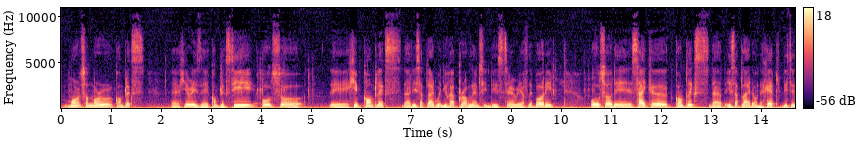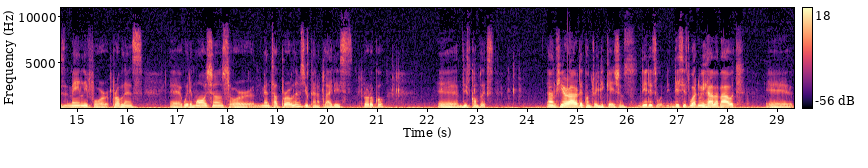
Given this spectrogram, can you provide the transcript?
more some more complex. Uh, here is the complex T, also the hip complex that is applied when you have problems in this area of the body. Also the psyche complex that is applied on the head. This is mainly for problems uh, with emotions or mental problems. You can apply this protocol, uh, this complex. And here are the contraindications. This is, this is what we have about uh,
